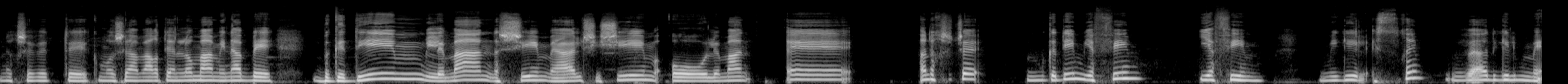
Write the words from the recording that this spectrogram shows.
אני חושבת, אה, כמו שאמרתי, אני לא מאמינה בבגדים למען נשים מעל 60, או למען... אה, אני חושבת שבגדים יפים, יפים, מגיל 20 ועד גיל 100.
